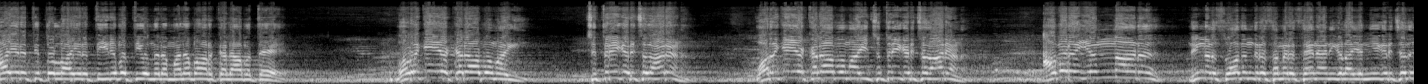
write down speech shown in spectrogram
ആയിരത്തി തൊള്ളായിരത്തി ഇരുപത്തിയൊന്നിലെ മലബാർ കലാപത്തെ വർഗീയ കലാപമായി ചിത്രീകരിച്ചത് ആരാണ്? വർഗീയ കലാപമായി ചിത്രീകരിച്ചത് ആരാണ്? അവരെ എന്നാണ് നിങ്ങൾ സ്വാതന്ത്ര്യ സമര സേനാനികളായി അംഗീകരിച്ചത്?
